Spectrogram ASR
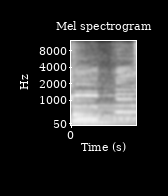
Música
